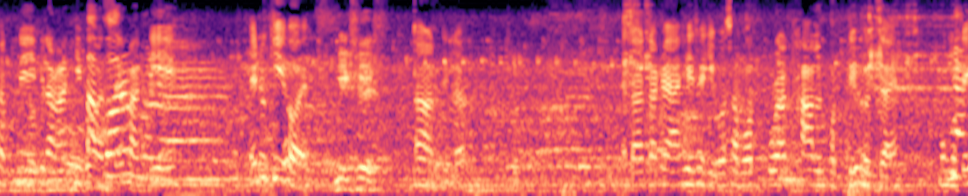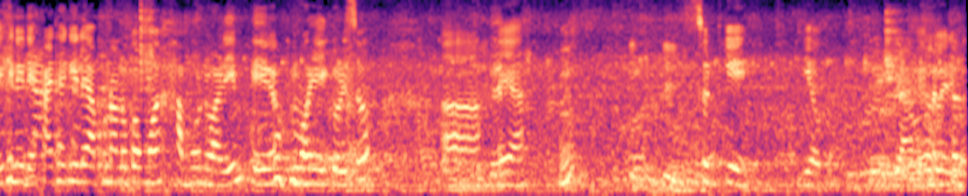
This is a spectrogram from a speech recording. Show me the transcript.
চাটনি এইবিলাক আহিব আছে বাকী। এইটো কি হয়? অঁ দিলা। এটা এটাকৈ আহি থাকিব চাবত পূৰা থাল ভৰ্তি হৈ যায়। মই গোটেইখিনি দেখাই থাকিলে আপোনালোকক মই খাব নোৱাৰিম সেয়ে মই এই কৰিছোঁ। আহ, এয়া? চুটকি দিয়ক। এইফালে দিব।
